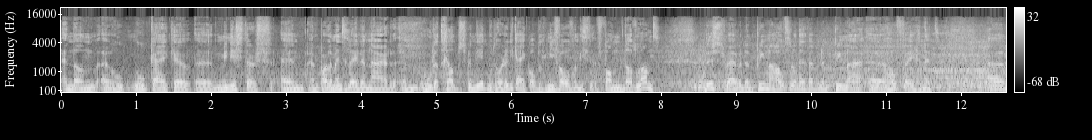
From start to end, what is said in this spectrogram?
en dan, hoe, hoe, kijken ministers en, en, parlementsleden naar hoe dat geld bespendeerd moet worden? Die kijken op het niveau van, die, van dat land. Dus we hebben een prima hoofdrolnet, we hebben een prima hoofdwegennet. Um,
